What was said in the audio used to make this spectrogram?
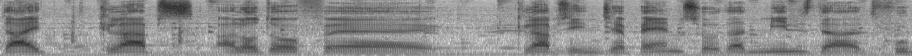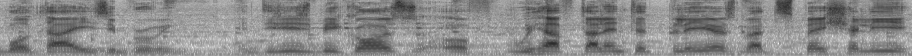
Thai clubs. A lot of clubs in Japan, so that means that football Thai is improving. And this is because of we have talented players, but especially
